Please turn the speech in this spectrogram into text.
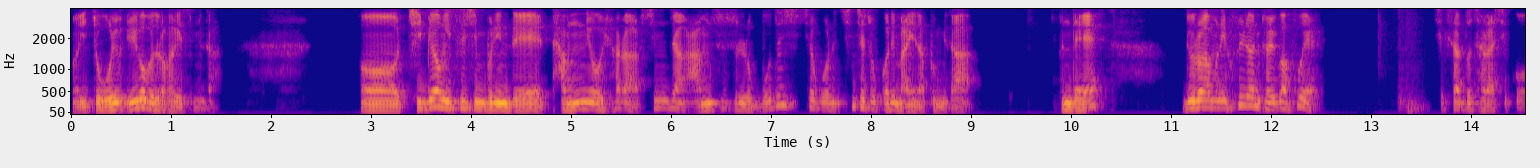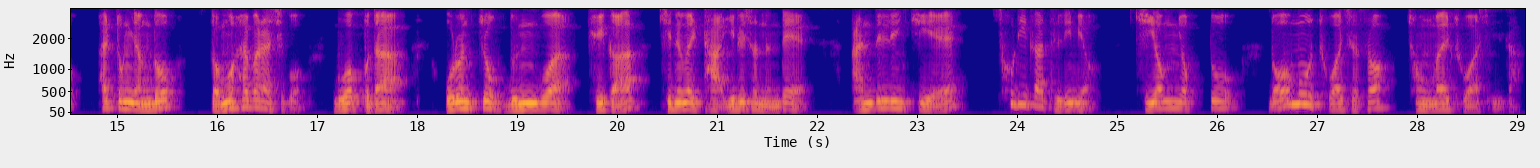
어, 이쪽 읽어보도록 하겠습니다. 어, 지병 있으신 분인데, 당뇨, 혈압, 심장, 암 수술로 모든 신체, 신체 조건이 많이 나쁩니다. 근데, 뉴로하모니 훈련 결과 후에 식사도 잘하시고, 활동량도 너무 활발하시고, 무엇보다 오른쪽 눈과 귀가 기능을 다 잃으셨는데, 안 들린 귀에 소리가 들리며 기억력도 너무 좋아지셔서 정말 좋아하십니다.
